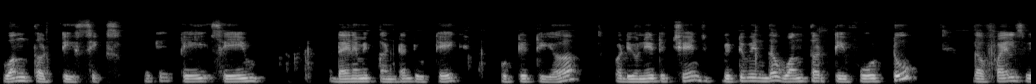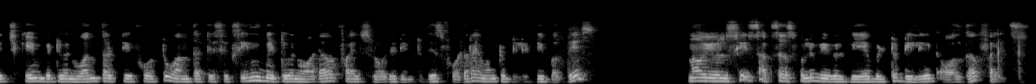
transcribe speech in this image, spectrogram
136 okay? Same dynamic content you take put it here. But you need to change between the 134 to the files which came between 134 to 136 in between whatever files loaded into this folder i want to delete debug this now you will see successfully we will be able to delete all the files.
